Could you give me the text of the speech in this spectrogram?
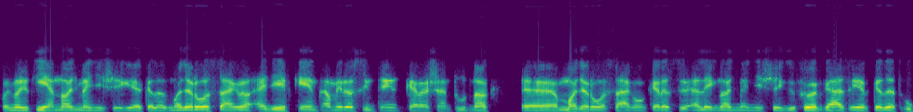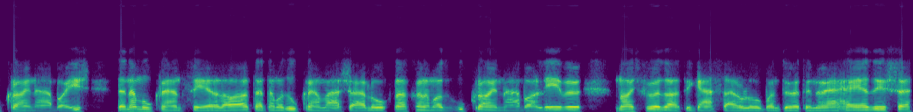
hogy mondjuk ilyen nagy mennyiség érkezett Magyarországra. Egyébként, amiről szintén kevesen tudnak, Magyarországon keresztül elég nagy mennyiségű földgáz érkezett Ukrajnába is, de nem ukrán célral, tehát nem az ukrán vásárlóknak, hanem az Ukrajnában lévő nagy földalatti gáztárolókban történő elhelyezése,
